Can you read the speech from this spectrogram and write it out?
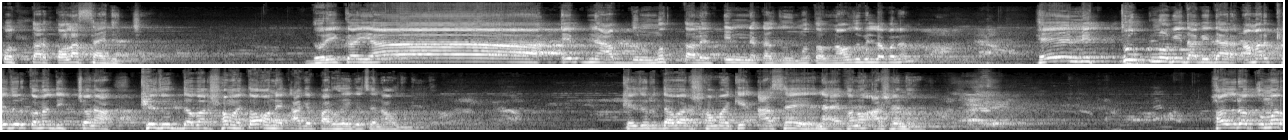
কোত্তার কলার চাই দিচ্ছে। দরিকা ইবনে আব্দুল মুত্তালেব ইন্নাকাজু মতল। নাউজুবিল্লাহ বলেন হে মিথ্যুক নবী দাবিদার, আমার খেজুর কোনো দিচ্ছ না। খেজুর দেওয়ার সময় তো অনেক আগে পার হয়ে গেছে, নাউজুবিল্লাহ। খেজুর দেওয়ার সময় কি আছে না এখনও আসে না? হজরত উমর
